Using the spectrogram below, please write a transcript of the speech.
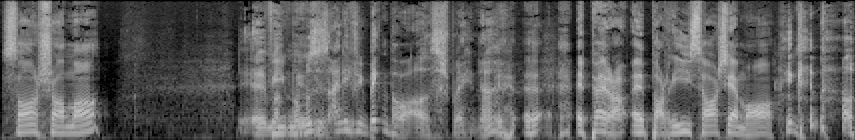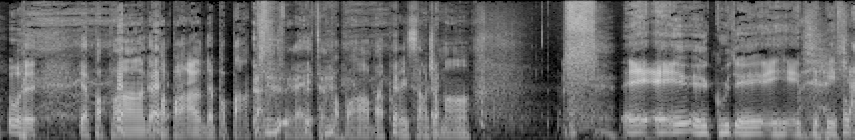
Saint-Germain Äh, man, man muss es eigentlich wie Beckenbauer aussprechen. Ne? äh, Par- äh, Paris Saint-Germain. genau. Der Papa, der Papa, der Papa nicht recht. Der Papa bei Paris Saint-Germain. Äh, äh, äh, gut, äh, äh, der BVB Ja,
